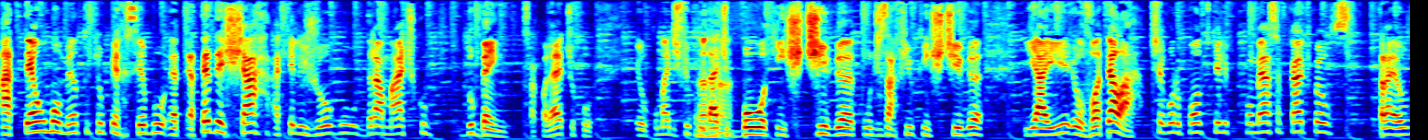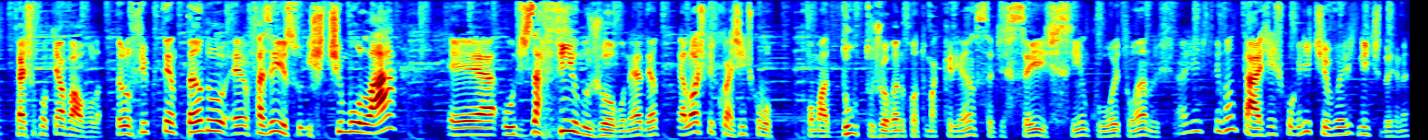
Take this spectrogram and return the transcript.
até o momento que eu percebo, é, até deixar aquele jogo dramático do bem, sacolé? Tipo, eu com uma dificuldade uhum. boa que instiga, com um desafio que instiga, e aí eu vou até lá. Chegou no ponto que ele começa a ficar, tipo, eu, eu fecho um pouquinho a válvula. Então eu fico tentando é, fazer isso, estimular é, o desafio no jogo, né? Dentro, é lógico que com a gente, como, como adulto, jogando contra uma criança de 6, 5, 8 anos, a gente tem vantagens cognitivas nítidas, né?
